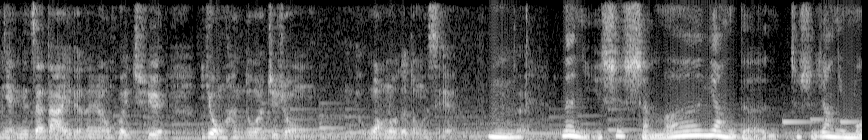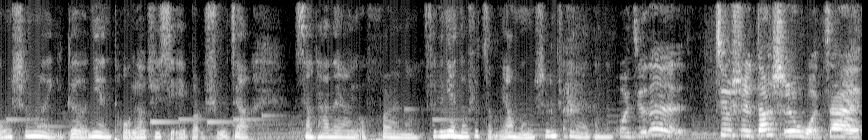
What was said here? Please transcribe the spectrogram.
年纪再大一点的人会去用很多这种网络的东西。嗯，对。那你是什么样的，就是让你萌生了一个念头要去写一本书，叫像他那样有份儿呢？这个念头是怎么样萌生出来的呢？我觉得就是当时我在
